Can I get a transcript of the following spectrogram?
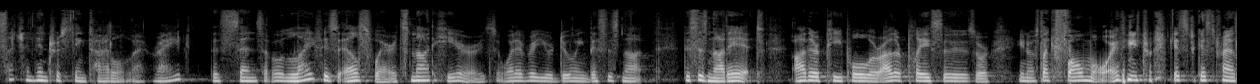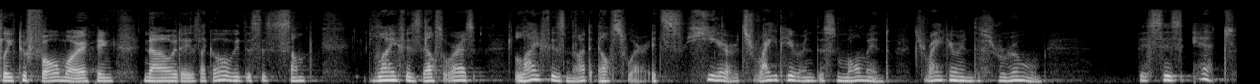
such an interesting title, right? The sense of oh, life is elsewhere. It's not here. It's whatever you're doing. This is not. This is not it. Other people or other places or you know, it's like FOMO. I think it gets gets translated to FOMO. I think nowadays, like oh, this is some. Life is elsewhere. Whereas life is not elsewhere. It's here. It's right here in this moment. It's right here in this room. This is it.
